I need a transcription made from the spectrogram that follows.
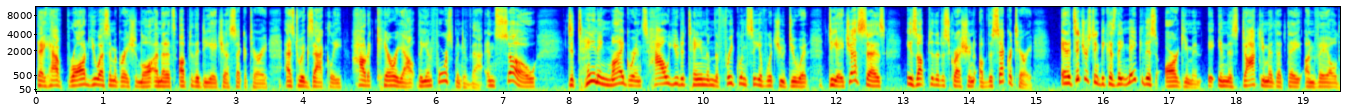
They have broad U.S. immigration law, and then it's up to the DHS secretary as to exactly how to carry out the enforcement of that. And so, detaining migrants, how you detain them, the frequency of which you do it, DHS says is up to the discretion of the secretary. And it's interesting because they make this argument in this document that they unveiled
